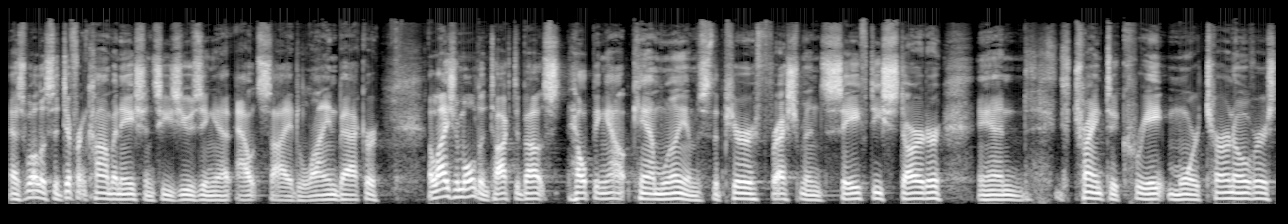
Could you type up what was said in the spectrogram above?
as well as the different combinations he's using at outside linebacker. Elijah Molden talked about helping out Cam Williams, the pure freshman safety starter, and trying to create more turnovers.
